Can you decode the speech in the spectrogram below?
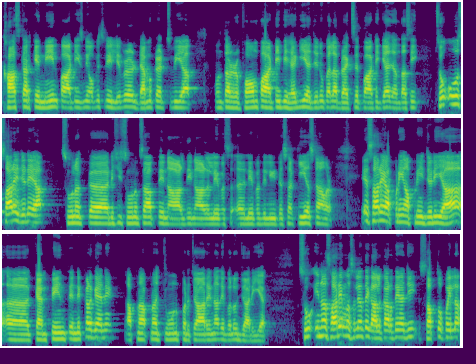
ਖਾਸ ਕਰਕੇ ਮੇਨ ਪਾਰਟੀਆਂ ਨੇ ਆਬਵੀਅਸਲੀ ਲਿਬਰਲ ਡੈਮੋਕ੍ਰੈਟਸ ਵੀ ਆ, ਹੁਣ ਤਾਂ ਰਿਫਾਰਮ ਪਾਰਟੀ ਵੀ ਹੈਗੀ ਆ, ਜਿਹਨੂੰ ਪਹਿਲਾਂ ਬ੍ਰੈਕਸਿਟ ਪਾਰਟੀ ਕਿਹਾ ਜਾਂਦਾ ਸੀ। ਸੋ ਉਹ ਸਾਰੇ ਜਿਹੜੇ ਆ ਸੂਨਕ ਰਿਸ਼ੀ ਸੂਨਕ ਸਾਹਿਬ ਤੇ ਨਾਲ ਦੀ ਨਾਲ ਲੇਬਰ ਲੇਬਰ ਦੇ ਲੀਡਰ ਸਰ ਕੀ ਸਟਾਮਰ? ਇਹ ਸਾਰੇ ਆਪਣੀ ਆਪਣੀ ਜਿਹੜੀ ਆ ਕੈਂਪੇਨ ਤੇ ਨਿਕਲ ਗਏ ਨੇ, ਆਪਣਾ ਆਪਣਾ ਚੋਣ ਪ੍ਰਚਾਰ ਇਹਨਾਂ ਦੇ ਵੱਲੋਂ ਜਾਰੀ ਆ। ਸੋ ਇਹਨਾਂ ਸਾਰੇ ਮਸਲਿਆਂ ਤੇ ਗੱਲ ਕਰਦੇ ਆ ਜੀ। ਸਭ ਤੋਂ ਪਹਿਲਾਂ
